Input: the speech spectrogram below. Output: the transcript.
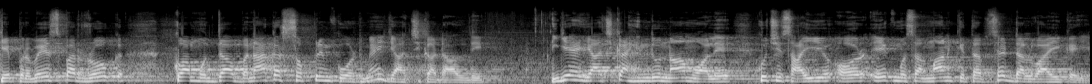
के प्रवेश पर रोक का मुद्दा बनाकर सुप्रीम कोर्ट में याचिका डाल दी। यह याचिका हिंदू नाम वाले कुछ ईसाई और एक मुसलमान की तरफ़ से डलवाई गई।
